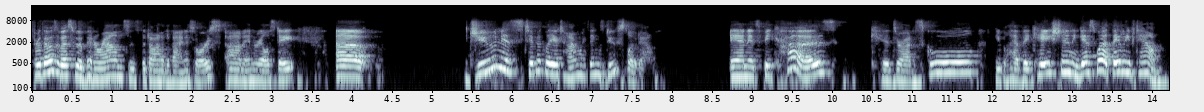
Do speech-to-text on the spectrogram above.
for those of us who have been around since the dawn of the dinosaurs um, in real estate, uh, June is typically a time where things do slow down. And it's because kids are out of school, people have vacation, and guess what? They leave town,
